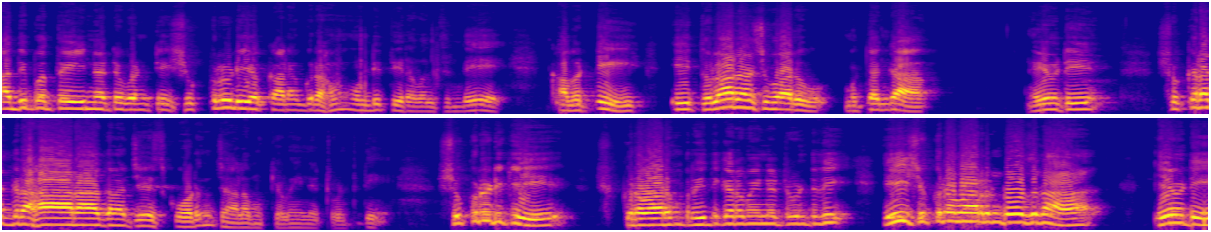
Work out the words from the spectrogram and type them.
అధిపతి అయినటువంటి శుక్రుడి యొక్క అనుగ్రహం ఉండి తీరవలసిందే. కాబట్టి ఈ తులారాశి వారు ముఖ్యంగా ఏమిటి? శుక్రగ్రహారాధన చేసుకోవడం చాలా ముఖ్యమైనటువంటిది. శుక్రుడికి శుక్రవారం ప్రీతికరమైనటువంటిది. ఈ శుక్రవారం రోజున ఏమిటి?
